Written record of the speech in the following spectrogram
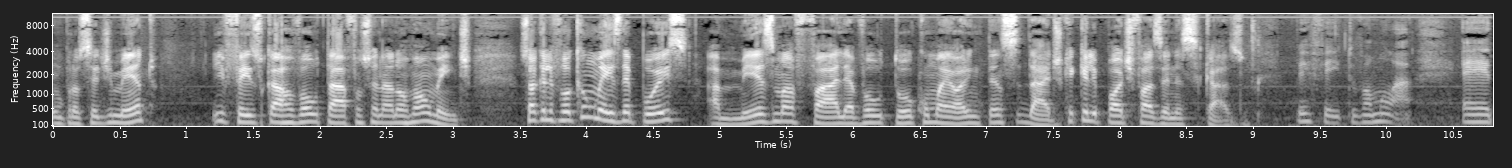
um procedimento e fez o carro voltar a funcionar normalmente. Só que ele falou que um mês depois, a mesma falha voltou com maior intensidade. O que, que ele pode fazer nesse caso? Perfeito, vamos lá. É,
